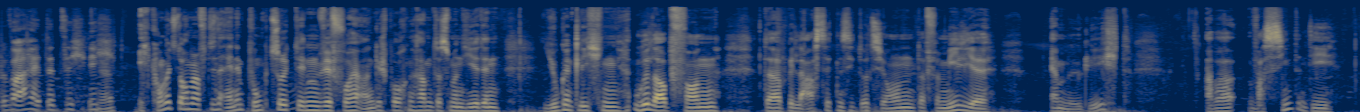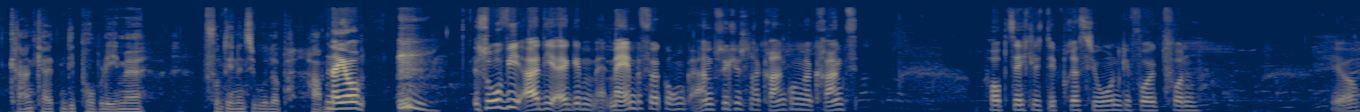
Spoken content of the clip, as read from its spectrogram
bewahrheitet sich nicht. Ja. Ich komme jetzt noch mal auf diesen einen Punkt zurück, den wir vorher angesprochen haben, dass man hier den Jugendlichen Urlaub von der belasteten Situation der Familie ermöglicht. Aber was sind denn die Krankheiten, die Probleme, von denen sie Urlaub haben? Naja, so wie auch die Allgemeinbevölkerung an psychischen Erkrankungen erkrankt, hauptsächlich Depression, gefolgt von ja,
